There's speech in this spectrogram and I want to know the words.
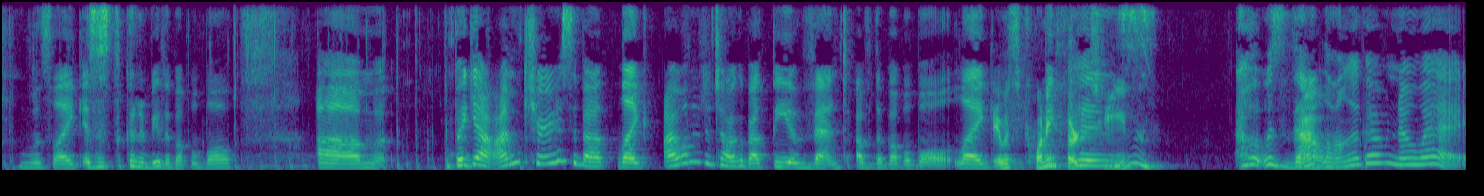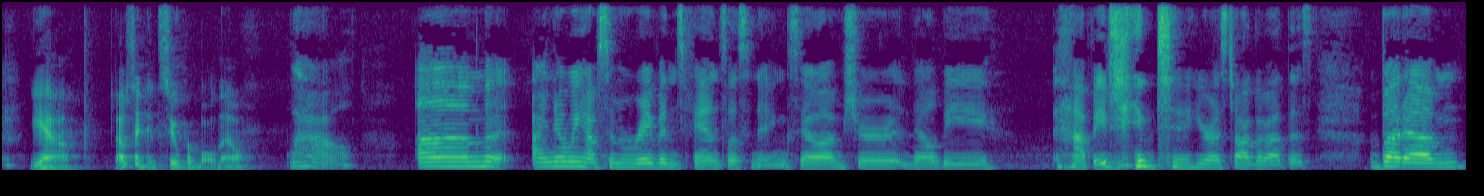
was like, "Is this going to be the Bubble Bowl?" Um, but yeah, I'm curious about like I wanted to talk about the event of the Bubble Bowl. Like it was 2013. because- Oh, it was that Wow. long ago? No way. Yeah, that was a good Super Bowl, though. Wow. Um, I know we have some Ravens fans listening, so I'm sure they'll be happy to, to hear us talk about this. But um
